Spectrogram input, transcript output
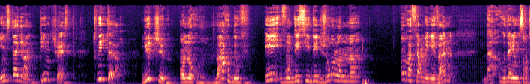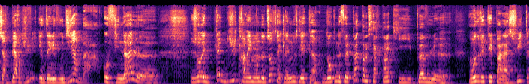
Instagram, Pinterest, Twitter, YouTube en auront marre de vous et vont décider du jour au lendemain, on va fermer les vannes, ben, vous allez vous sentir perdu et vous allez vous dire, bah, au final, euh, j'aurais peut-être dû travailler mon audience avec la newsletter. Donc ne faites pas comme certains qui peuvent le regretter par la suite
